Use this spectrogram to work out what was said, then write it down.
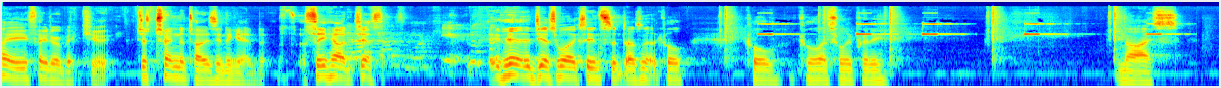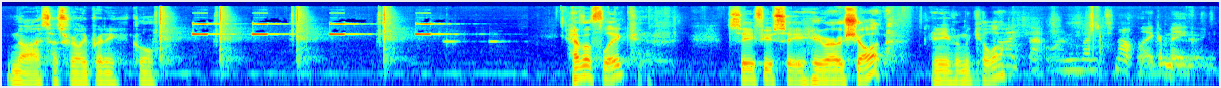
Oh yeah, your feet are a bit cute. Just turn the toes in again. See how it just That more cute. it just works instant, doesn't it? Cool. Cool. Cool. That's really pretty. Nice. Nice, that's really pretty. Cool. Have a flick. See if you see a hero shot. Any of them a killer? I like that one, but it's not like amazing.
